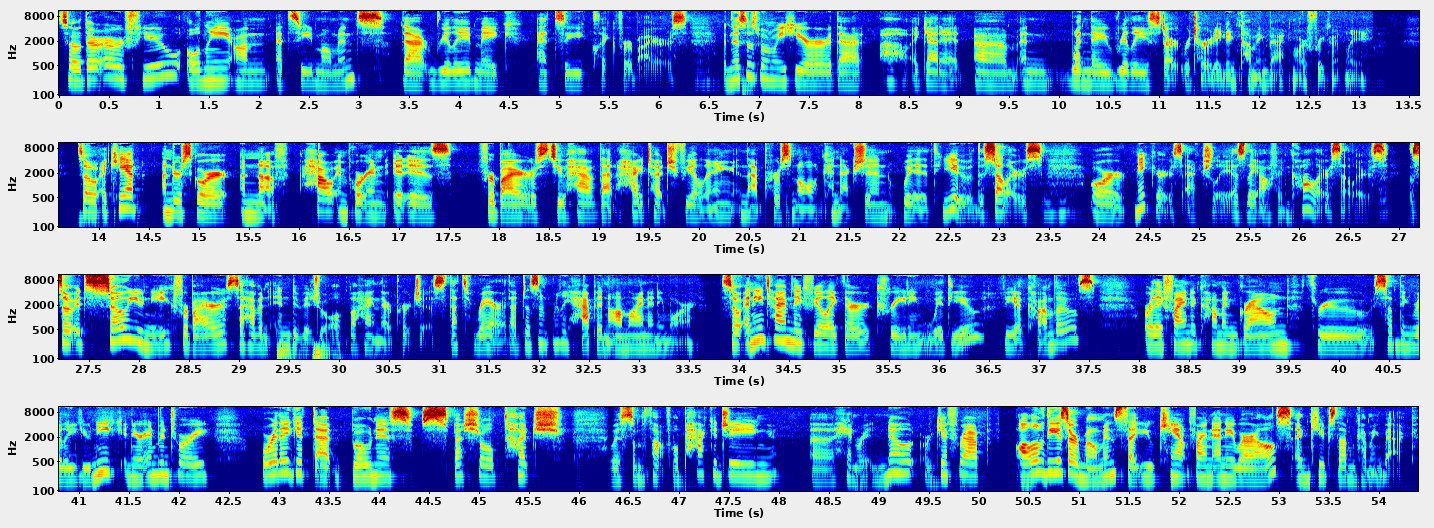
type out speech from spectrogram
So there are a few only on Etsy moments that really make Etsy click for buyers. Mm-hmm. And this is when we hear that, oh, I get it. Um, and when they really start returning and coming back more frequently. So I can't underscore enough how important it is for buyers to have that high touch feeling and that personal connection with you, the sellers, mm-hmm. or makers, actually, as they often call our sellers. So it's so unique for buyers to have an individual behind their purchase. That's rare. That doesn't really happen online anymore. So anytime they feel like they're creating with you via convos, or they find a common ground through something really unique in your inventory, or they get that bonus special touch with some thoughtful packaging, a handwritten note, or gift wrap. All of these are moments that you can't find anywhere else and keeps them coming back.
